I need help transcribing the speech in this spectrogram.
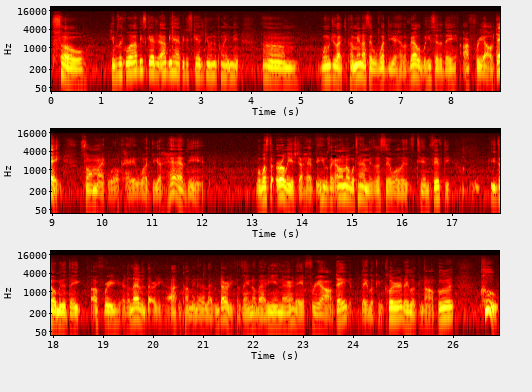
So he was like, well, I'll be scheduled. I'll be happy to schedule you an appointment. Um, when would you like to come in? I said, well, what do you have available? He said that they are free all day. So I'm like, well, okay, what do you have then? Well, what's the earliest y'all have? He was like, I don't know what time it is. I said, well, it's ten fifty he told me that they are free at 11:30. I can come in at 11:30 because ain't nobody in there. They are free all day. They looking clear. They looking all good. Cool.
